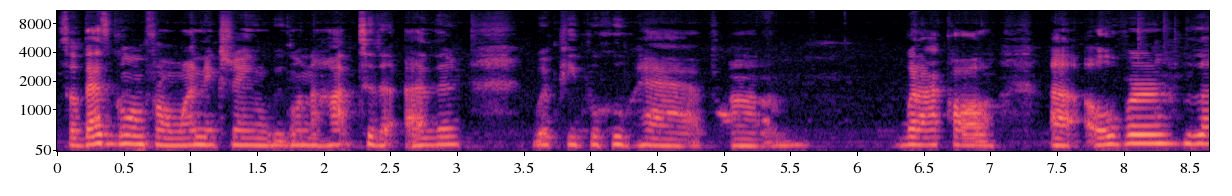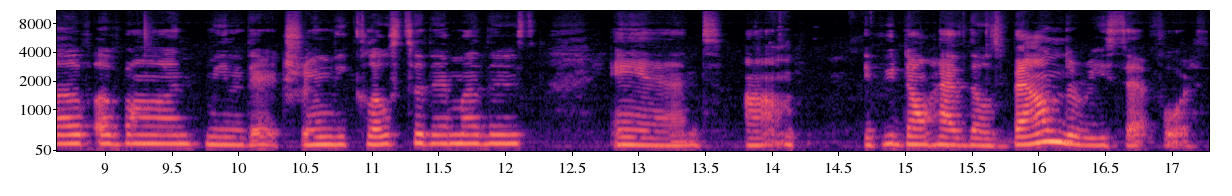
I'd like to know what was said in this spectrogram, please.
so that's going from one extreme. We're going to hop to the other with people who have um, what I call uh, over love of bond, meaning they're extremely close to their mothers. And um, if you don't have those boundaries set forth,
